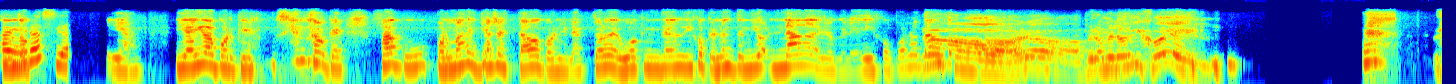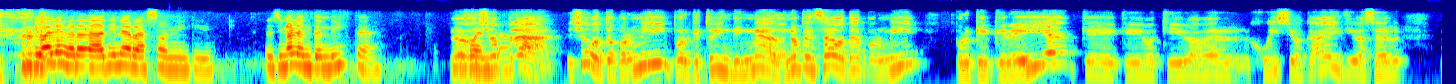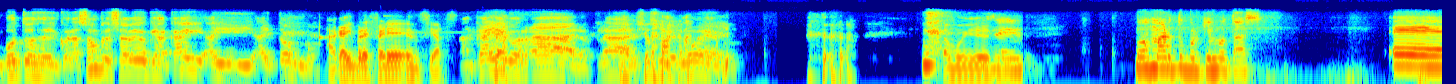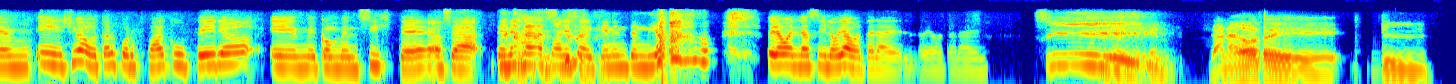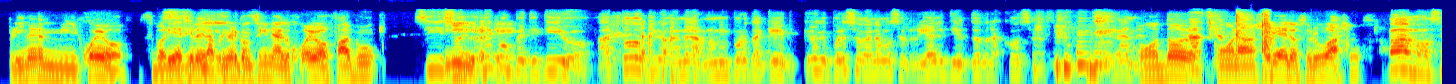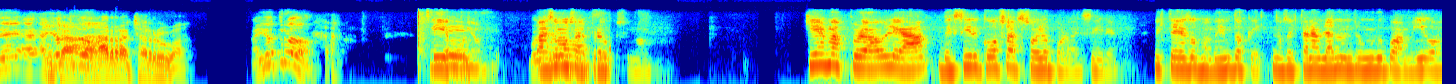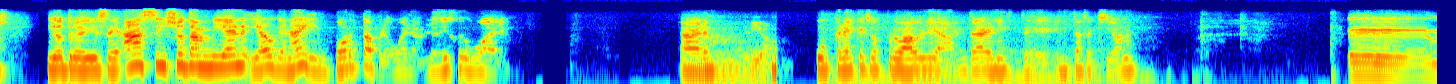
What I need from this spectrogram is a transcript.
Ay, Siento- gracias. Y ahí va porque siento que Facu, por más de que haya estado con el actor de Walking Dead, dijo que no entendió nada de lo que le dijo. Por lo tanto, No, no, pero me lo dijo él. Igual es verdad, tiene razón, Nicky. Si no lo entendiste, No, yo, pará, yo voto por mí porque estoy indignado. No pensaba votar por mí porque creía que, que iba, que iba a haber juicio acá y que iba a ser votos del corazón, pero ya veo que acá hay, hay, hay tongo. Acá hay preferencias. Acá hay algo raro, claro, yo soy el nuevo. Está muy bien. sí. vos, Martu, ¿por quién votás? Eh, y yo iba a votar por Facu, pero eh, me convenciste. O sea, tenés razón eso de que no entendió. pero bueno, sí, lo voy a votar a él. Lo voy a votar a él. Sí. Bien. Ganador de el primer minijuego, se podría decir, de la primera consigna del juego, Facu. Sí, Y soy es re que- competitivo. A todo quiero ganar, no me importa qué. Creo que por eso ganamos el reality entre otras cosas. Como, todo, como la mayoría de los uruguayos. Vamos, ¿eh? ¿Hay Mucha otro? garra charrúa. ¿Hay otro? Sí, Sí. obvio. Pasemos al próximo. ¿Quién es más probable a decir cosas solo por decir? ¿Viste esos momentos que nos están hablando entre un grupo de amigos y otro dice, ah, sí, yo también, y algo que a nadie le importa, pero bueno, lo dijo igual. A ver. ¿tú crees que sos probable a entrar en, este, en esta sección? Eh,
